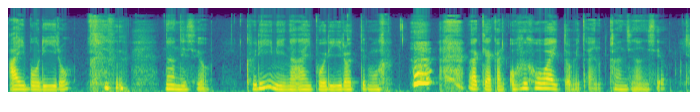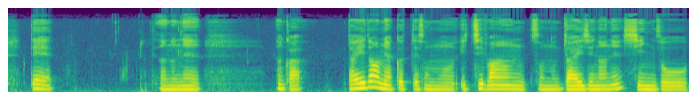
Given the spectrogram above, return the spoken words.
アイボリー色？なんですよ。クリーミーなアイボリー色ってもうわけわかんない。オフホワイトみたいな感じなんですよ。で、あのね、なんか、大動脈ってその一番その大事なね、心臓、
